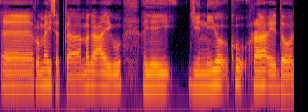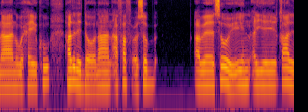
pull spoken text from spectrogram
ee rumaysadka magacaygu ayay jinniyo ku raaci doonaan waxay ku hadli doonaan afaf cusub abeesooyin ayay qaadi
